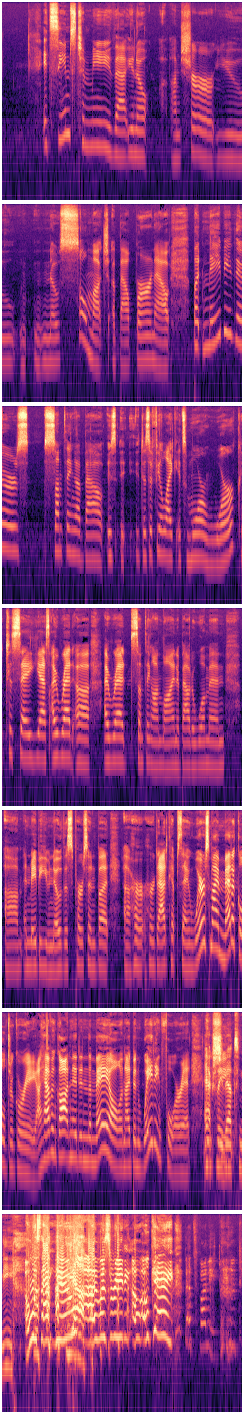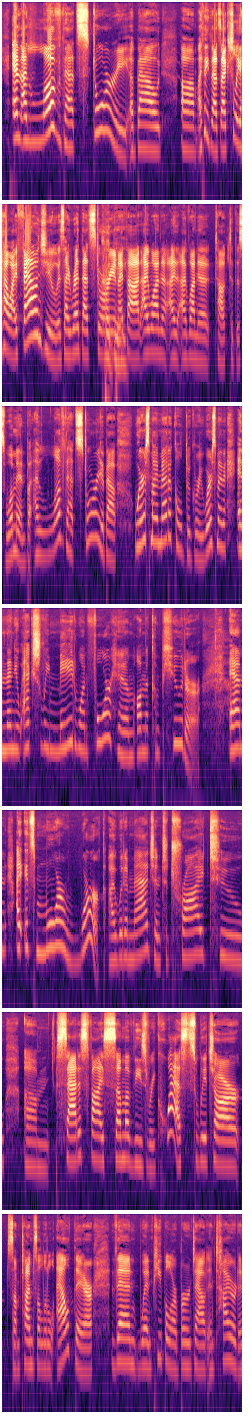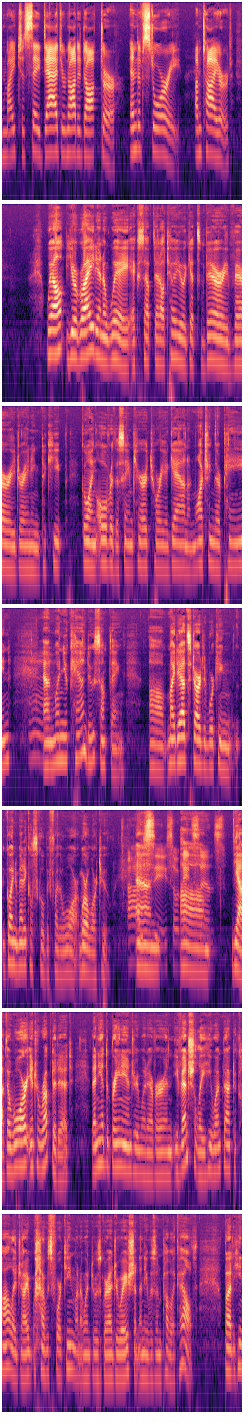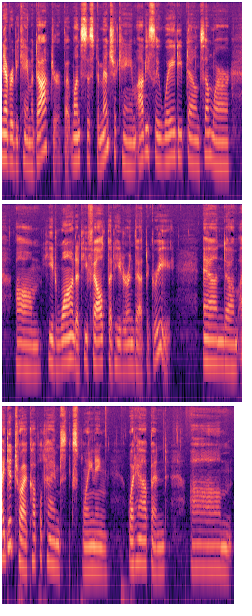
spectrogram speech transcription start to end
It seems to me that, you know, I'm sure you n- know so much about burnout, but maybe there's something about is it, does it feel like it's more work to say yes i read uh, i read something online about a woman um, and maybe you know this person but uh, her her dad kept saying where's my medical degree i haven't gotten it in the mail and i've been waiting for it and Actually, she- that's me. Oh, is that you? Yeah. I was reading. Oh, okay. That's funny. and I love that story about. Um, I think that's actually how I found you. As I read that story, and I thought I want to. I, I want to talk to this woman. But I love that story about where's my medical degree? Where's my? And then you actually made one for him on the computer, and I, it's more work. I would imagine to try to um, satisfy some of these requests, which are sometimes a little out there, than when people are burnt out and tired and might just say, Dad, you're not a doctor. End of story. I'm tired. Well, you're right in a way, except that I'll tell you it gets very, very draining to keep going over the same territory again and watching their pain. And when you can do something, uh, my dad started working, going to medical school before the war, World War II. I And, see. So it made um, sense. Yeah, the war interrupted it. Then he had the brain injury, whatever, and eventually he went back to college. I, I was 14 when I went to his graduation, and he was in public health. But he never became a doctor. But once this dementia came, obviously, way deep down somewhere, um, he'd wanted, he felt that he'd earned that degree. And um, I did try a couple times explaining what happened. Um,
